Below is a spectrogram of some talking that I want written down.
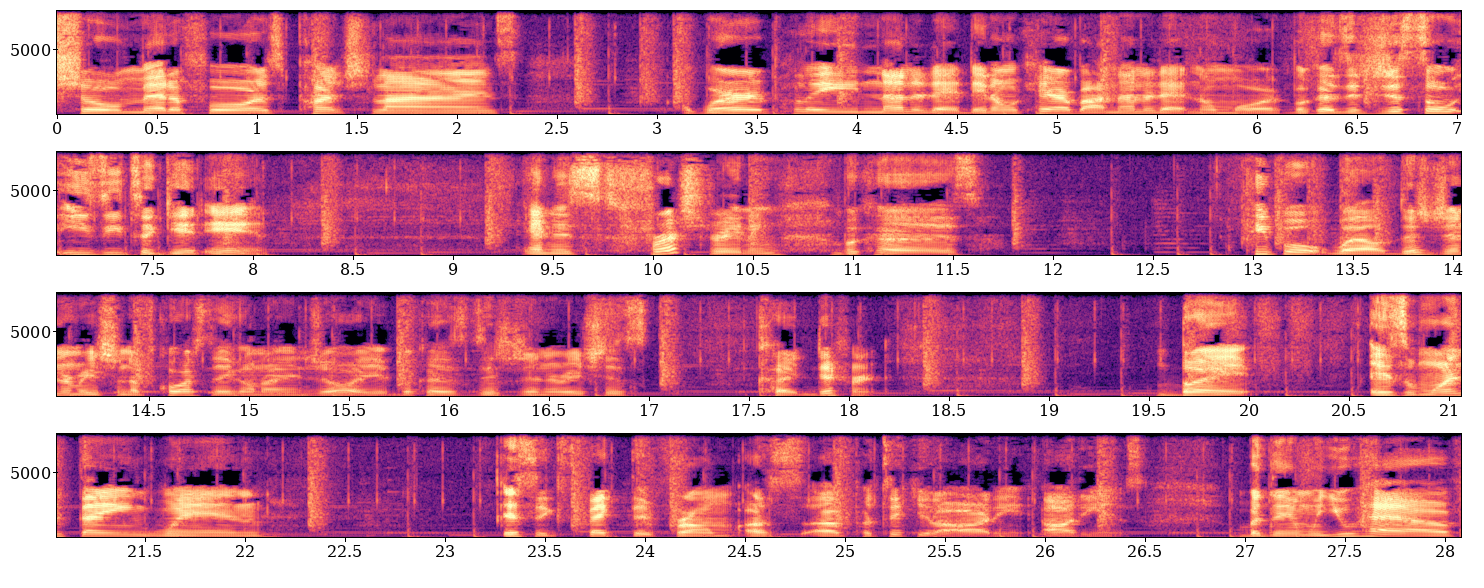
show metaphors, punchlines, wordplay, none of that. They don't care about none of that no more because it's just so easy to get in. And it's frustrating because people, well, this generation, of course, they're going to enjoy it because this generation's cut different. But it's one thing when it's expected from a, a particular audience. But then when you have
